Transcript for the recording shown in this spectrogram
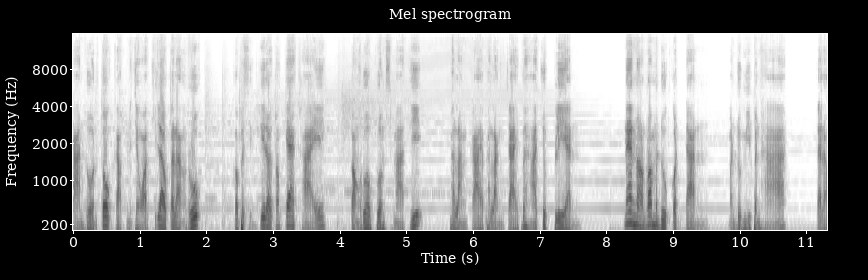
การโดนโต้กลับในจังหวะที่เรากำลังรุก ก็เป็นสิ่งที่เราต้องแก้ไข ต้องรวบรวมสมาธิ พลังกายพลังใจเพื่อหาจุดเปลี่ยน แน่นอนว่ามันดูกดดัน มันดูมีปัญหา แต่เรา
